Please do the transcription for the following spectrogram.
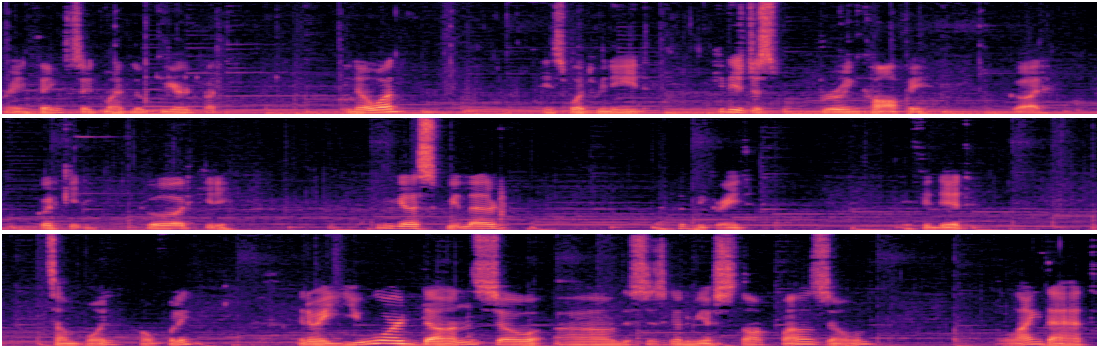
or anything, so it might look weird, but you know what? It's what we need. Kitty's just brewing coffee. Good. Good kitty. Good kitty. Can we get a squid ladder? That would be great. If you did. At some point, hopefully. Anyway, you are done, so uh, this is gonna be a stockpile zone. Like that.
